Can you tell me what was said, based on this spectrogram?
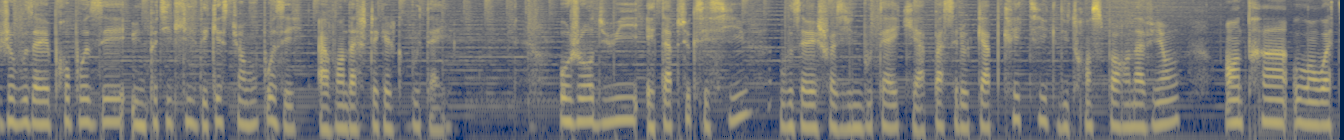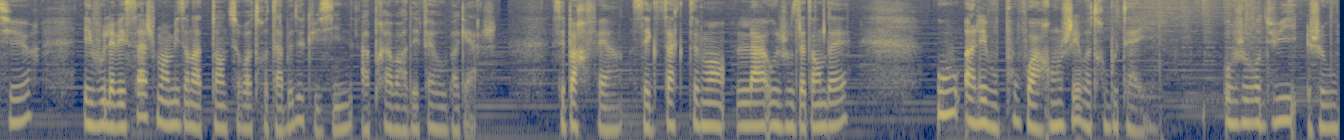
je vous avais proposé une petite liste des questions à vous poser avant d'acheter quelques bouteilles. Aujourd'hui, étape successive, vous avez choisi une bouteille qui a passé le cap critique du transport en avion, en train ou en voiture, et vous l'avez sagement mise en attente sur votre table de cuisine après avoir défait vos bagages. C'est parfait, hein. c'est exactement là où je vous attendais. Où allez-vous pouvoir ranger votre bouteille? Aujourd'hui, je vous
